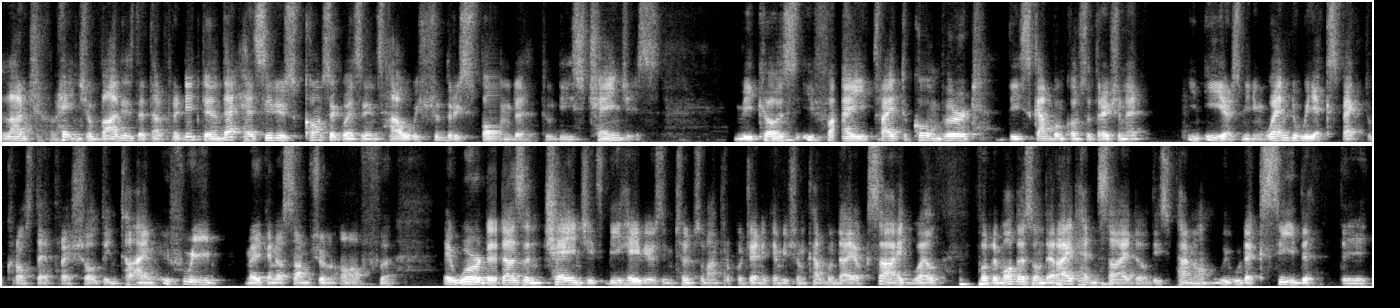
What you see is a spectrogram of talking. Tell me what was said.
large range of values that are predicted, and that has serious consequences how we should respond to these changes. because if I try to convert this carbon concentration in years, meaning when do we expect to cross that threshold in time, if we make an assumption of uh, a world that doesn't change its behaviors in terms of anthropogenic emission carbon dioxide, well, for the models on the right-hand side of this panel, we would exceed the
